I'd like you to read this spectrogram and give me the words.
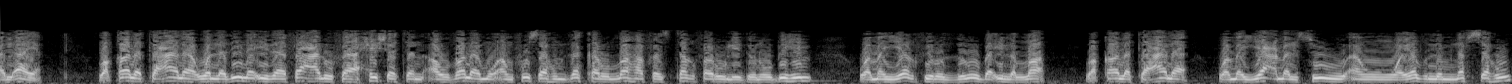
الآية وقال تعالى والذين إذا فعلوا فاحشة أو ظلموا أنفسهم ذكروا الله فاستغفروا لذنوبهم ومن يغفر الذنوب إلا الله وقال تعالى ومن يعمل سوءا ويظلم نفسه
